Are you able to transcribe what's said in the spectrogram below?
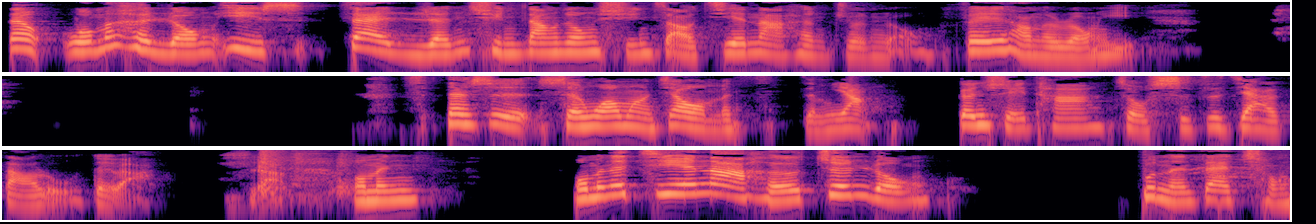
但我们很容易是在人群当中寻找接纳和尊荣，非常的容易。但是神往往叫我们怎么样跟随他走十字架的道路，对吧？是啊，我们我们的接纳和尊荣不能再从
